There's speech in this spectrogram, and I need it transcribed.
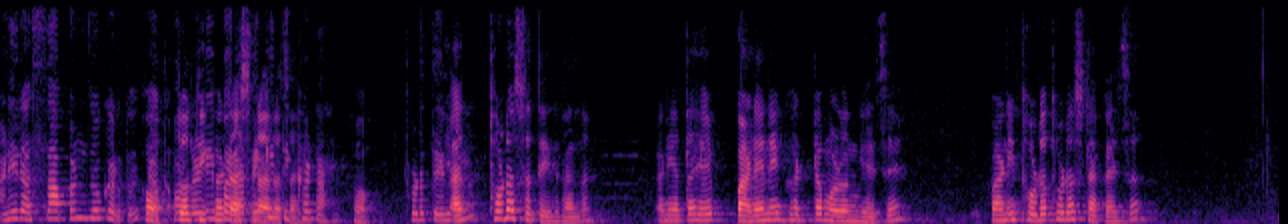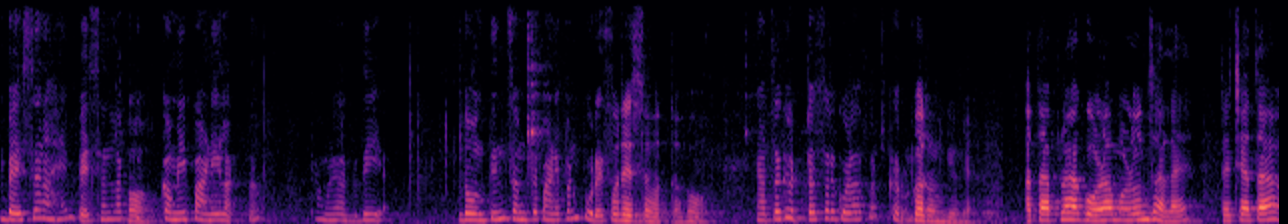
आणि रस्सा आपण जो करतोय हो तो तिखट असणारच तिखट आहे. हो. थोडं तेल? थोडंसं तेल घाला. आणि आता हे पाण्याने घट्ट मळून घ्यायचं आहे पाणी थोडं थोडंच टाकायचं. बेसन आहे. बेसनला हो. खूप कमी पाणी लागतं. त्यामुळे अगदी दोन तीन चमचे पाणी पण पुरेसं पुरेसं होतं. हो. याचा घट्टसर गोळा आपण करून करून घेऊया. आता आपला हा गोळा मळून झाला आहे त्याचे आता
